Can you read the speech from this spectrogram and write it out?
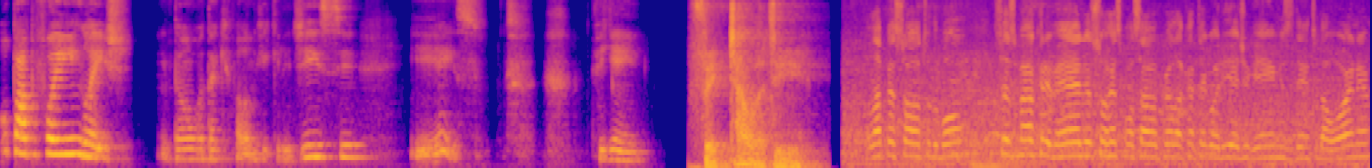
o papo foi em inglês. Então eu vou estar aqui falando o que, que ele disse. E é isso. Fiquem aí. Fatality. Olá pessoal, tudo bom? Sou Ismael Crivelli, sou responsável pela categoria de games dentro da Warner.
